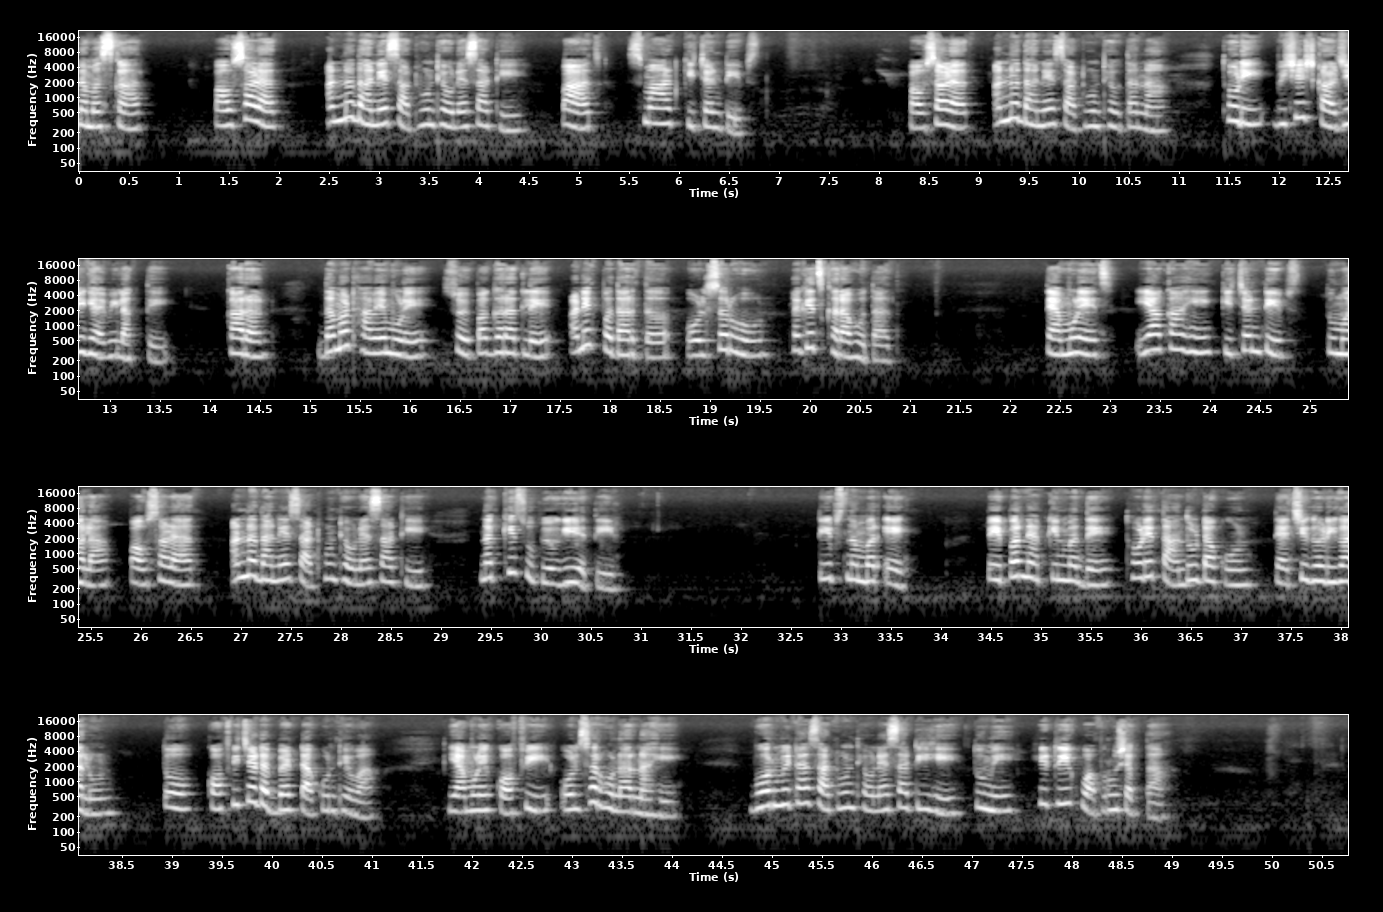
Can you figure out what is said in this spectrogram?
नमस्कार. पावसाळ्यात अन्नधान्य साठवून ठेवण्यासाठी पाच स्मार्ट किचन टिप्स. पावसाळ्यात अन्नधान्य साठवून ठेवताना थोडी विशेष काळजी घ्यावी लागते. कारण दमट हवेमुळे स्वयंपाकघरातले अनेक पदार्थ ओलसर होऊन लगेच खराब होतात. त्यामुळेच या काही किचन टिप्स तुम्हाला पावसाळ्यात अन्नधान्य साठवून ठेवण्यासाठी नक्कीच उपयोगी येतील. टिप्स नंबर एक. पेपर नॅपकिनमध्ये थोडे तांदूळ टाकून त्याची घडी घालून तो कॉफीच्या डब्यात टाकून ठेवा. यामुळे कॉफी ओलसर होणार नाही. बोरमिठा साठवून ठेवण्यासाठीही तुम्ही ही ट्रिक वापरू शकता.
